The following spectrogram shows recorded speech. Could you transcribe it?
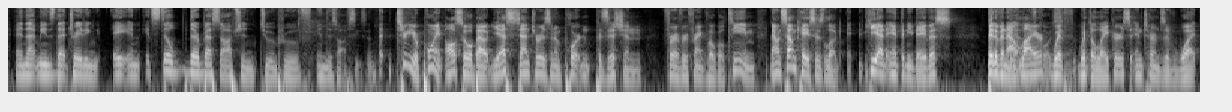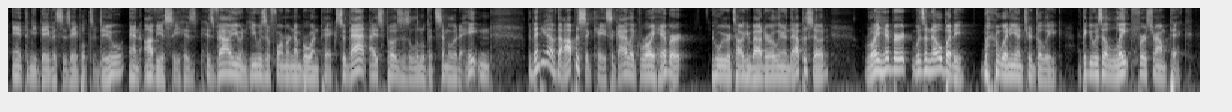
And that means that trading Ayton, it's still their best option to improve in this offseason. Uh, to your point, also about yes, center is an important position for every Frank Vogel team. Now, in some cases, look, he had Anthony Davis, bit of an outlier yeah, of with with the Lakers in terms of what Anthony Davis is able to do, and obviously his his value. And he was a former number one pick, so that I suppose is a little bit similar to Ayton. But then you have the opposite case, a guy like Roy Hibbert, who we were talking about earlier in the episode. Roy Hibbert was a nobody when he entered the league. I think it was a late first round pick.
